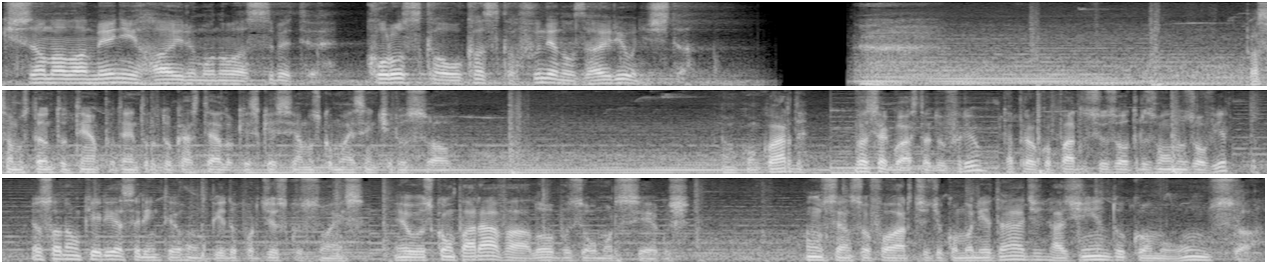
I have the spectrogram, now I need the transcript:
貴様は目に入るものは全て殺すか犯すか船の材料にした Passamos tanto tempo dentro do castelo que esquecemos como é sentir o sol. Concorda? Você gosta do frio? Tá preocupado se os outros vão nos ouvir? Eu só não queria ser interrompido por discussões. Eu os comparava a lobos ou morcegos. Um senso forte de comunidade agindo como um só.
